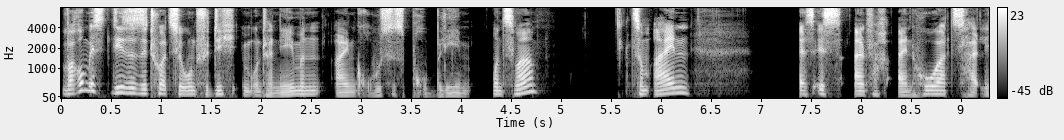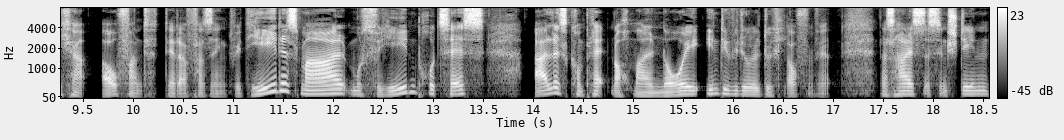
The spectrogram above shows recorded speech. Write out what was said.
Warum ist diese Situation für dich im Unternehmen ein großes Problem? Und zwar zum einen, es ist einfach ein hoher zeitlicher Aufwand, der da versenkt wird. Jedes Mal muss für jeden Prozess alles komplett nochmal neu individuell durchlaufen werden. Das heißt, es entstehen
